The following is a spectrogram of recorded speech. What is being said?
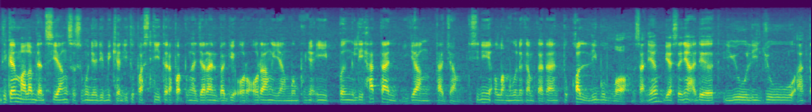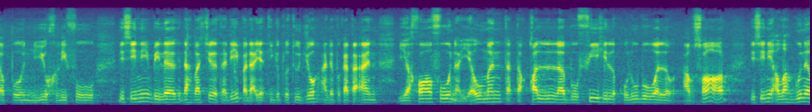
Menggantikan malam dan siang sesungguhnya demikian itu pasti terdapat pengajaran bagi orang-orang yang mempunyai penglihatan yang tajam. Di sini Allah menggunakan perkataan tuqallibullah maksudnya biasanya ada yuliju ataupun yukhlifu. Di sini bila dah baca tadi pada ayat 37 ada perkataan yakhafuna yauman tataqallabu fihi alqulubu wal absar. Di sini Allah guna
